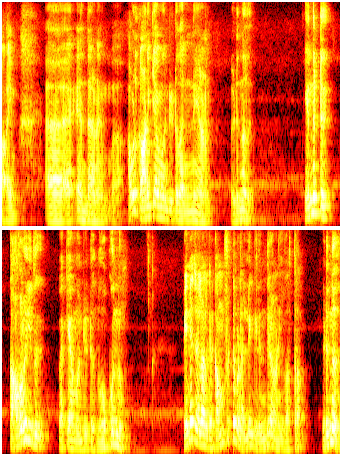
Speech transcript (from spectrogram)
പറയും എന്താണ്? അവൾ കാണിക്കാൻ വേണ്ടിയിട്ട് തന്നെയാണ് ഇടുന്നത്. എന്നിട്ട് കവർ ചെയ്ത് വെക്കാൻ വേണ്ടിയിട്ട് നോക്കുന്നു. പിന്നെ ചില ആൾക്കാർ കംഫർട്ടബിൾ അല്ലെങ്കിൽ എന്തിനാണ് ഈ വസ്ത്രം ഇടുന്നത്?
